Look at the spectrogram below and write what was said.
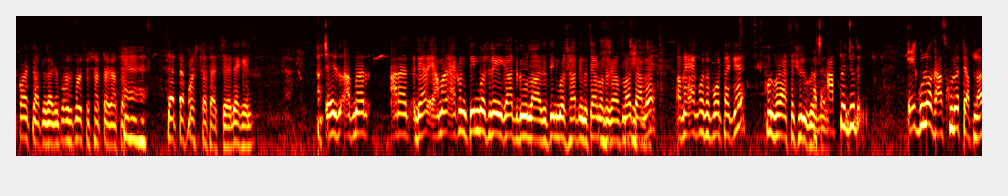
কয়েকটা আছে দেখেন পাঁচ- পাঁচশো ষাটটা গাছ আছে। হ্যাঁ হ্যাঁ। চারটা পাঁচটা থাকছে দেখেন। আচ্ছা। এই আপনার আর আমার এখন তিন বছরে এই গাছগুলো লাগাচ্ছে তিন বছর সাত দিন চার বছর গাছ জি, তাহলে আপনার এক বছর পর থেকে ফুল ভরে আসতে শুরু আচ্ছা করবে আপনি যদি এগুলো গাছগুলোতে আপনার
